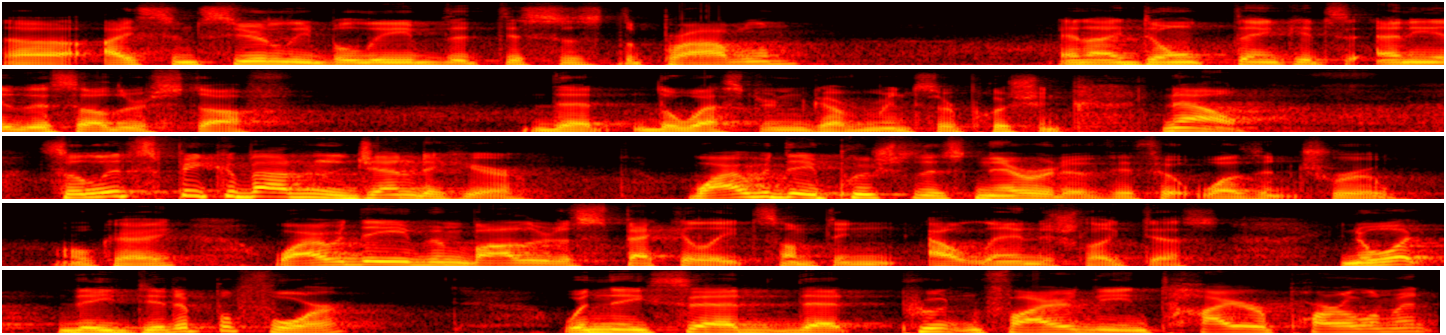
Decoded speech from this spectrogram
Uh, I sincerely believe that this is the problem. And I don't think it's any of this other stuff that the Western governments are pushing. Now, so let's speak about an agenda here. Why would they push this narrative if it wasn't true? Okay? Why would they even bother to speculate something outlandish like this? You know what? They did it before when they said that Putin fired the entire parliament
